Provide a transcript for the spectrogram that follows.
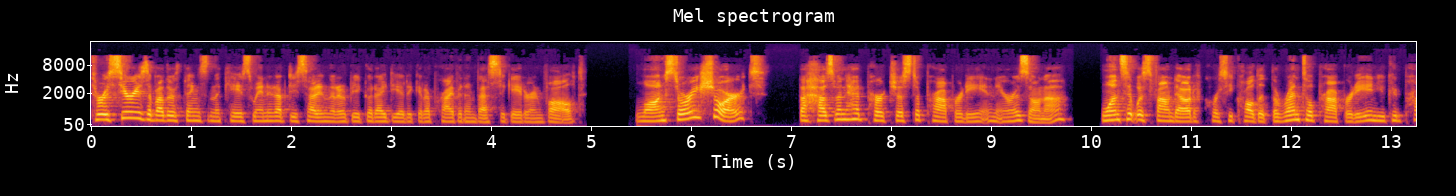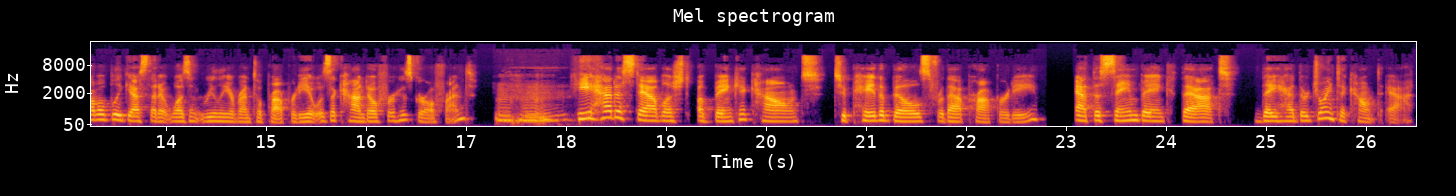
Through a series of other things in the case, we ended up deciding that it would be a good idea to get a private investigator involved. Long story short, the husband had purchased a property in Arizona once it was found out, of course, he called it the rental property. And you could probably guess that it wasn't really a rental property, it was a condo for his girlfriend. Mm-hmm. He had established a bank account to pay the bills for that property at the same bank that they had their joint account at.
